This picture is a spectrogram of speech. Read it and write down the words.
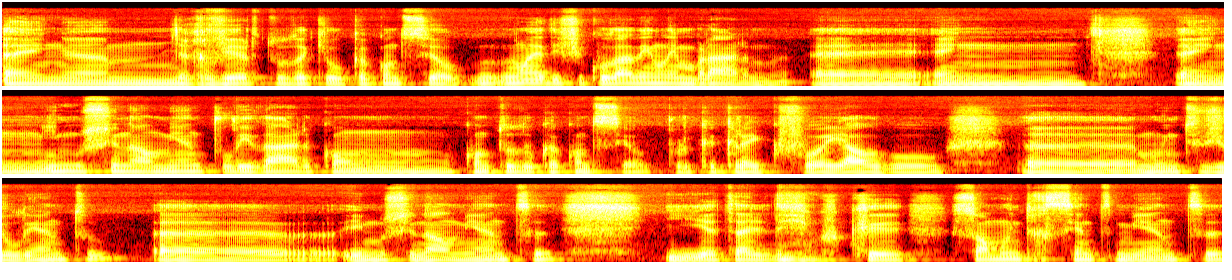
em um, rever tudo aquilo que aconteceu. Não é dificuldade em lembrar-me, é em, em, emocionalmente lidar com, com tudo o que aconteceu, porque creio que foi algo uh, muito violento uh, emocionalmente e até lhe digo que só muito recentemente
